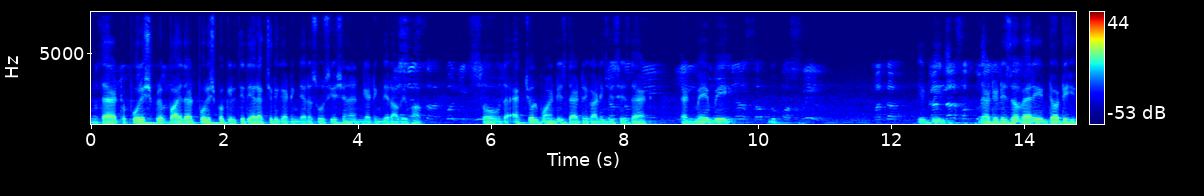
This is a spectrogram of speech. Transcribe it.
that Purush by that Purush prakriti they are actually getting their association and getting their Avirbhav. So the actual point is that regarding this is that that maybe it means that it is a very dirty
